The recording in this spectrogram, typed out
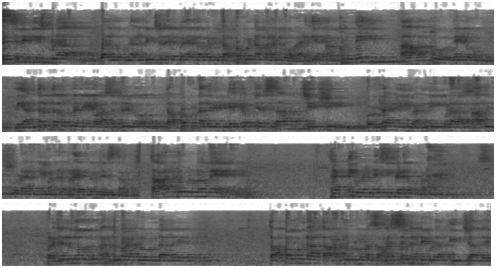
ఫెసిలిటీస్ కూడా వాళ్ళు కల్పించలేకపోయారు కాబట్టి తప్పకుండా మీ అందరి తరఫున నేను అసెంబ్లీలో తప్పకుండా దీన్ని టేకప్ చేస్తా చేసి కొట్లాడి ఇవన్నీ కూడా సాధించుకోవడానికి మనం ప్రయత్నం చేస్తాం. తాండూరులోనే థర్టీ వన్ డేస్ ఇక్కడే ఉన్నాం. ప్రజల్లో అందుబాటులో ఉండాలి. తప్పకుండా తాండూరులో ఉన్న సమస్యలన్నీ కూడా తీర్చాలి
